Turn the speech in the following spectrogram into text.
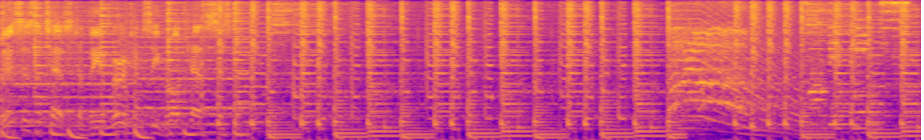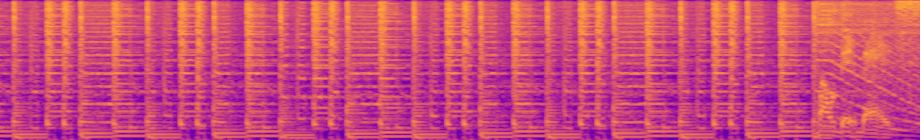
This is a test of the emergency broadcast system. Valder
